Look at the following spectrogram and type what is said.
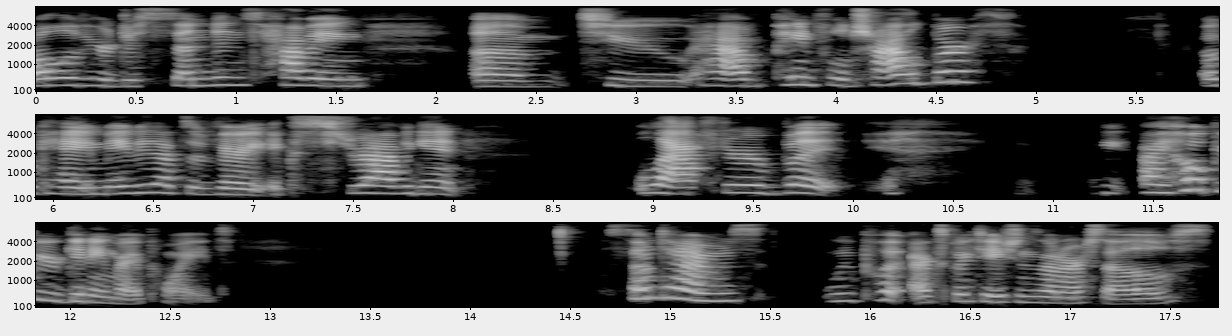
all of your descendants having um, to have painful childbirth? Okay, maybe that's a very extravagant laughter, but I hope you're getting my point sometimes we put expectations on ourselves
